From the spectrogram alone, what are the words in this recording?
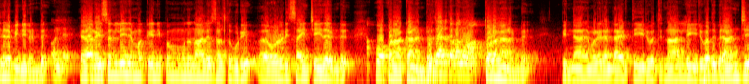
ഇതിന് പിന്നിലുണ്ട്. റീസെന്റ് നമുക്ക് ഇനിയിപ്പം മൂന്ന് നാല് സ്ഥലത്ത് കൂടി ഓൾറെഡി സൈൻ ചെയ്തിട്ടുണ്ട്. ഓപ്പൺ ആക്കാനുണ്ട്. തുടങ്ങാനുണ്ട്. പിന്നെ നമ്മൾ രണ്ടായിരത്തി ഇരുപത്തിനാലിൽ ഇരുപത് ബ്രാഞ്ച്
